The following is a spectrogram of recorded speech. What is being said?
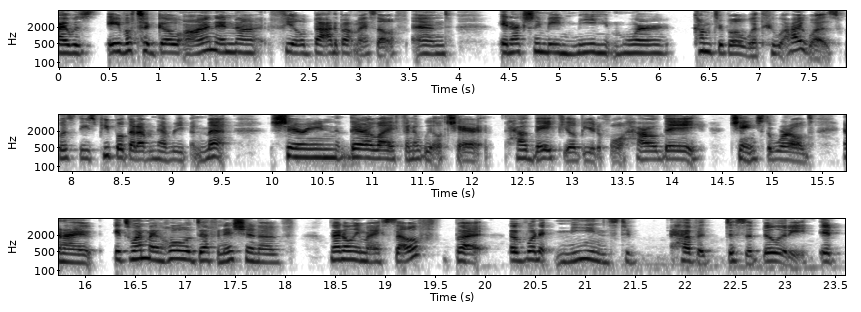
I was able to go on and not feel bad about myself. And it actually made me more comfortable with who I was, was these people that I've never even met, sharing their life in a wheelchair, how they feel beautiful, how they change the world. And I, it's when my whole definition of not only myself, but of what it means to have a disability, it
